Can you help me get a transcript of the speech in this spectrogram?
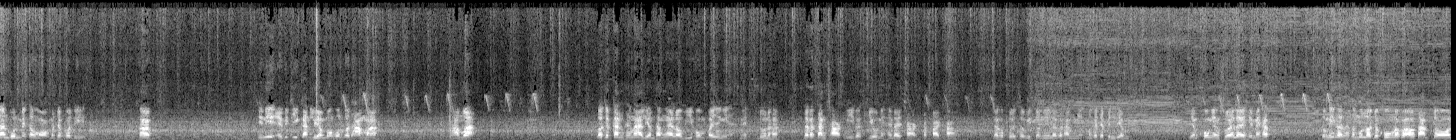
ด้านบนไม่ต้องออกมันจะพอดีครับ ทีนี้ไอ้วิธีการเหลี่ยมบางคนก็ถามมา ถามว่า เราจะกันข้างหน้าเหลี่ยมทำไงเราหวีผมไปอย่างนี้เนี่ยดูนะฮะแล้วก็ตั้งฉากหวีกับคิ้วเนี่ยให้ได้ฉากกับปลายคาง แล้วก็เปิดสวิตตัวนี้แล้วก็ทำอย่างนี้มันก็จะเป็นเหลี่ยม เหลี่ยมโค้งอย่างสวยเลยเห็นไหมครับ ตรงนี้ก็สมมุติเราจะโค้งเราก็เอาตามจร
